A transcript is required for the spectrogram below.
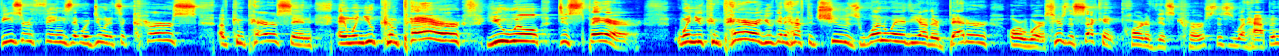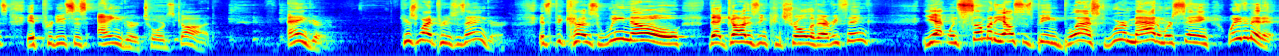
These are things that we're doing. It's a curse of comparison. And when you compare, you will despair. When you compare, you're going to have to choose one way or the other, better or worse. Here's the second part of this curse. This is what happens it produces anger towards God. Anger. Here's why it produces anger it's because we know that God is in control of everything. Yet when somebody else is being blessed, we're mad and we're saying, wait a minute,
